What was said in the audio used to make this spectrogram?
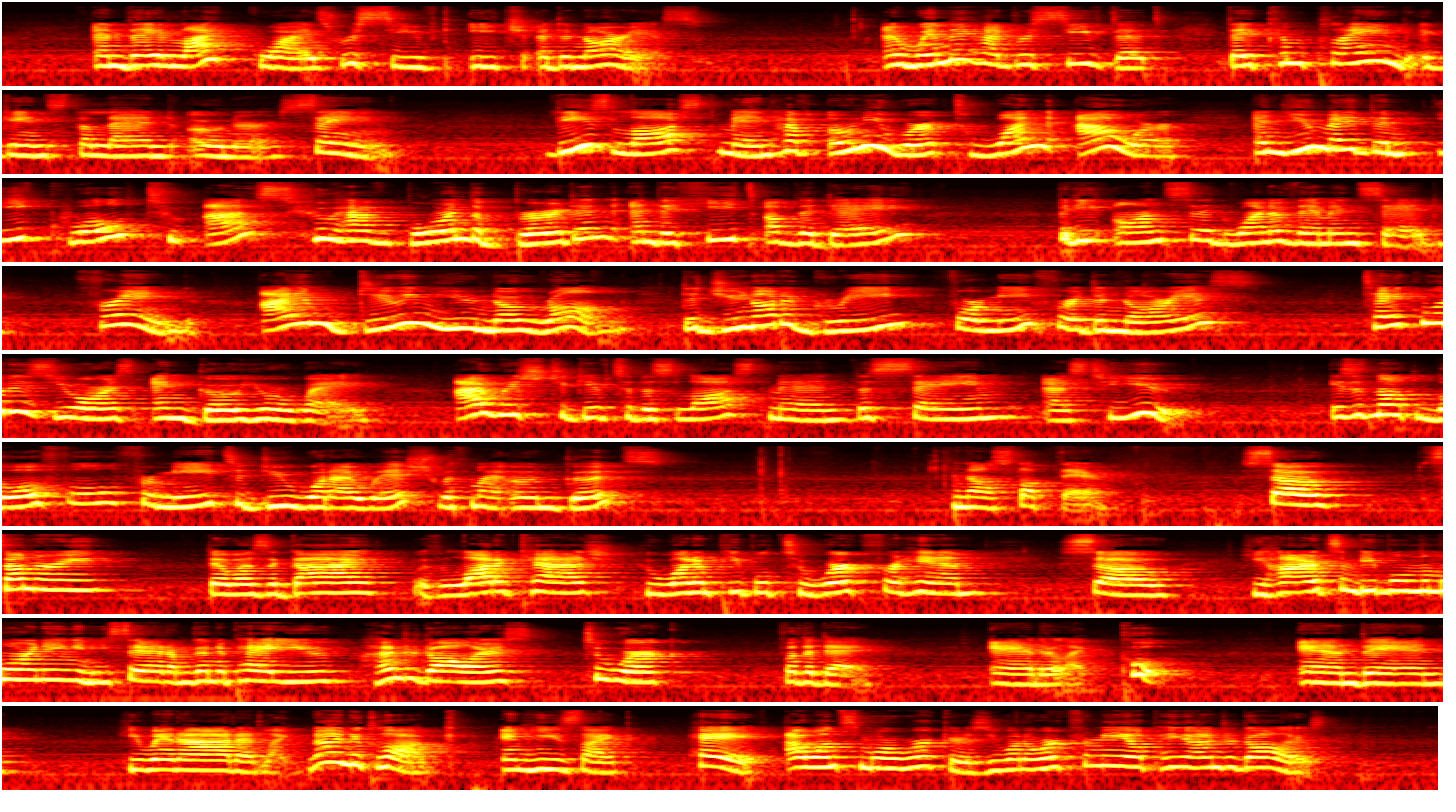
and they likewise received each a denarius. And when they had received it, they complained against the landowner, saying, These lost men have only worked one hour, and you made them equal to us who have borne the burden and the heat of the day? But he answered one of them and said, Friend, I am doing you no wrong. Did you not agree for me for a denarius? Take what is yours and go your way. I wish to give to this lost man the same as to you. Is it not lawful for me to do what I wish with my own goods? And I'll stop there. So, summary there was a guy with a lot of cash who wanted people to work for him. So, he hired some people in the morning and he said, I'm going to pay you $100 to work for the day. And they're like, cool. And then he went out at like 9 o'clock and he's like, hey, I want some more workers. You want to work for me? I'll pay you $100.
